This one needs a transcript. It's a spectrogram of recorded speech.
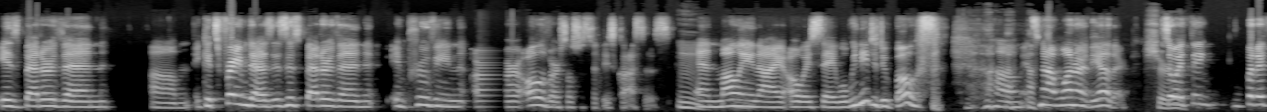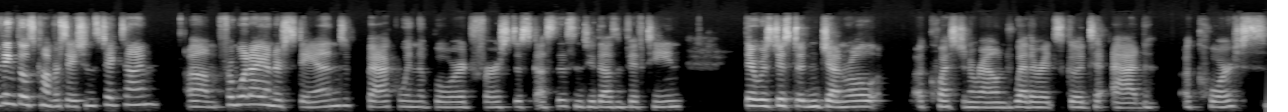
is better than um, it gets framed as is this better than improving our, all of our social studies classes mm. and molly and i always say well we need to do both um, it's not one or the other sure so i think but i think those conversations take time um, from what i understand back when the board first discussed this in 2015 there was just in general a question around whether it's good to add a course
